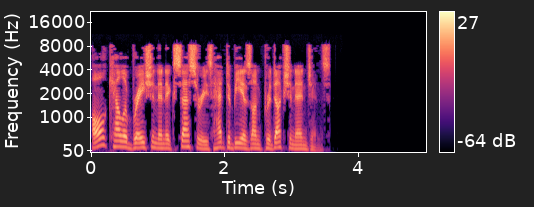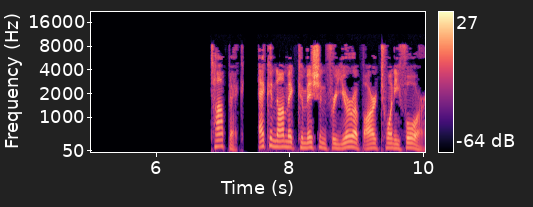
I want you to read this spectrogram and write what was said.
All calibration and accessories had to be as on production engines. Economic Commission for Europe R24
